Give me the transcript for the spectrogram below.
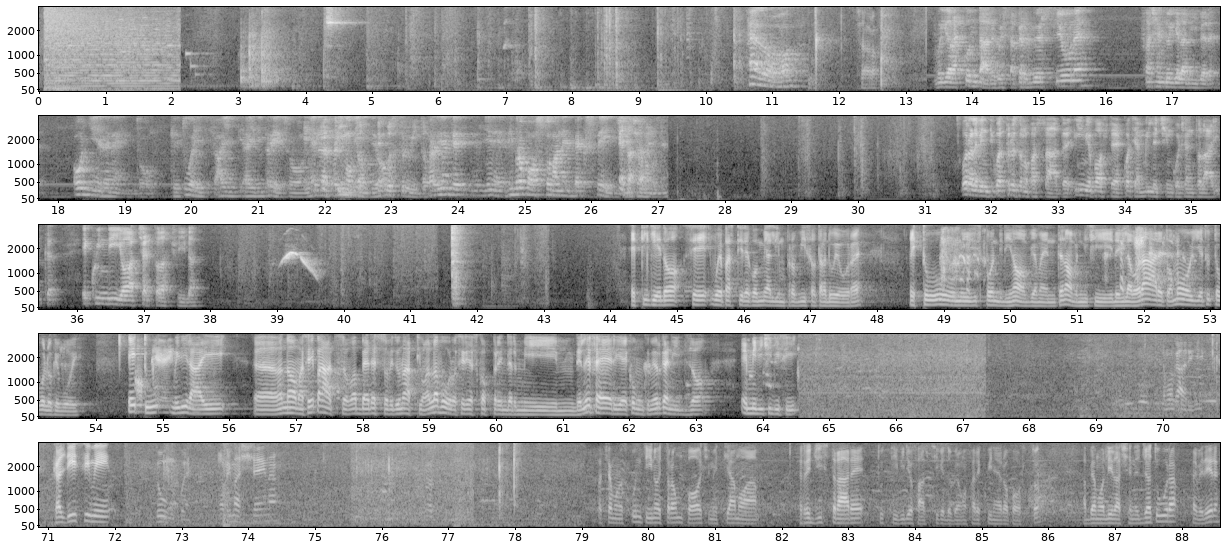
Hello. Ciao. Voglio raccontare questa perversione facendogliela vivere. Ogni elemento che tu hai, hai- hai ripreso È- nel è primo finto, video è costruito. praticamente viene riproposto ma nel backstage. Esattamente. diciamo. Ora le 24 ore sono passate, il mio post è quasi a 1500 like e quindi io accetto la sfida. E ti chiedo se vuoi partire con me all'improvviso tra due ore e tu mi rispondi di no ovviamente, no? Dici devi lavorare, tua moglie, tutto quello che vuoi. E tu mi dirai eh, no ma sei pazzo, vabbè adesso vedo un attimo al lavoro se riesco a prendermi mh, delle ferie, comunque mi organizzo e mi dici di sì. Siamo carichi? Caldissimi. Dunque, la prima scena. Facciamo uno spuntino e tra un po' ci mettiamo a registrare tutti i video falsi che dobbiamo fare qui in aeroporto. Abbiamo lì la sceneggiatura, fai vedere?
